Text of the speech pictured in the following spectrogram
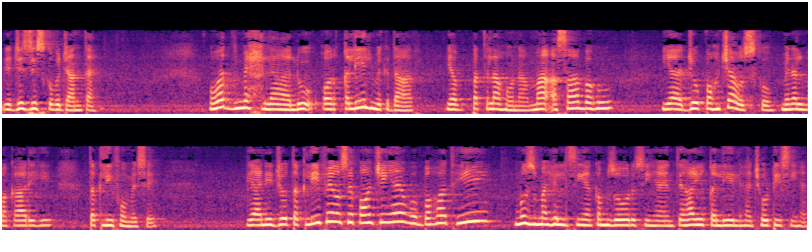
یا جس جس کو وہ جانتا ہے۔ ود محلالو اور قلیل مقدار، یا پتلا ہونا ماں اصا بہو یا جو پہنچا اس کو، من المکاری ہی تکلیفوں میں سے۔ یعنی جو تکلیفیں اسے پہنچی ہیں، وہ بہت ہی مزمحل سی ہیں، کمزور سی ہیں، انتہائی قلیل ہیں، چھوٹی سی ہیں۔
